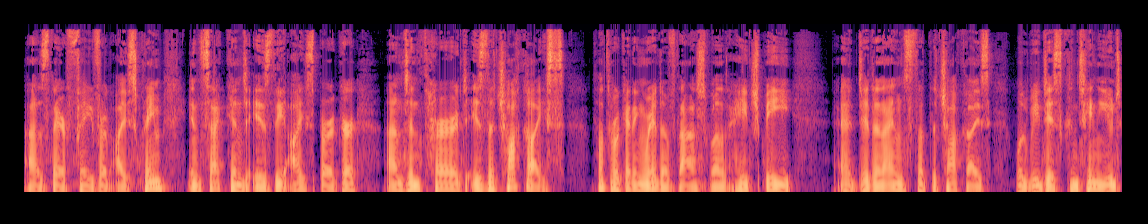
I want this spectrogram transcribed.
as their favourite ice cream. In second is the Iceberger, and in third is the Choc Ice. Thought they were getting rid of that. Well, HB uh, did announce that the Choc Ice would be discontinued.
